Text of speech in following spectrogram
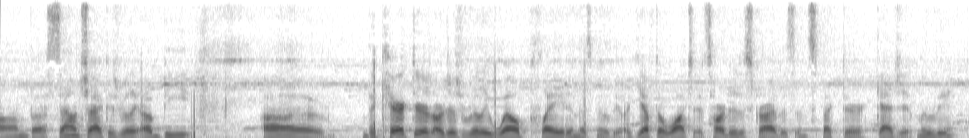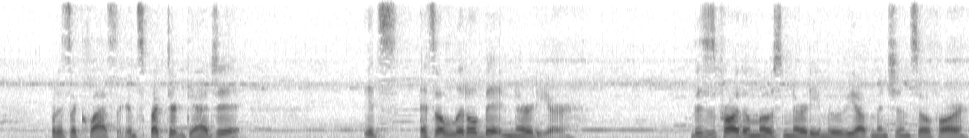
Um, the soundtrack is really upbeat. Uh, the characters are just really well played in this movie. Like you have to watch it. It's hard to describe this Inspector Gadget movie. but it's a classic. Inspector Gadget, it's it's a little bit nerdier. This is probably the most nerdy movie I've mentioned so far.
